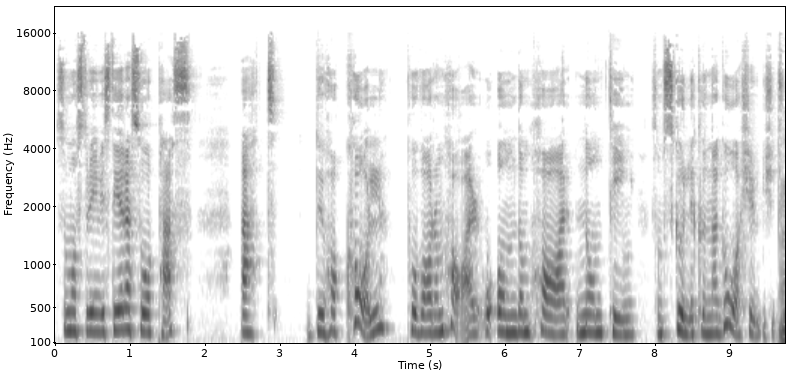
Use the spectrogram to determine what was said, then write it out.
så måste du investera så pass att du har koll på vad de har och om de har någonting som skulle kunna gå 2022.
